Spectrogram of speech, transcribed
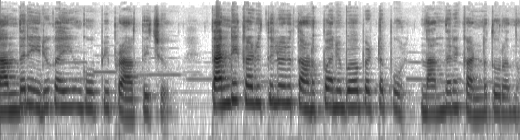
നന്ദന ഇരു കൈയും കൂപ്പി പ്രാർത്ഥിച്ചു. തന്റെ കഴുത്തിൽ ഒരു തണുപ്പ് അനുഭവപ്പെട്ടപ്പോൾ നന്ദന കണ്ണു തുറന്നു.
